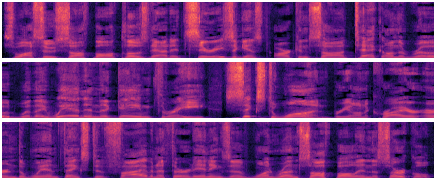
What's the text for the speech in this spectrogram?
SWOSU softball closed out its series against Arkansas Tech on the road with a win in the game three, six to one. Brianna Cryer earned the win thanks to five and a third innings of one run softball in the circle.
